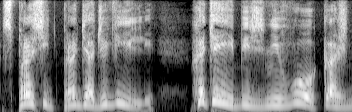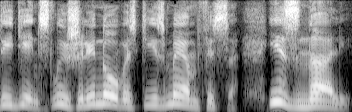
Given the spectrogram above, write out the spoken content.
спросить про дядю Вилли — хотя и без него каждый день слышали новости из Мемфиса и знали,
